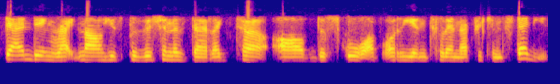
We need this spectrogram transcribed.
standing right now, his position as director of the School of Oriental and African Studies.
